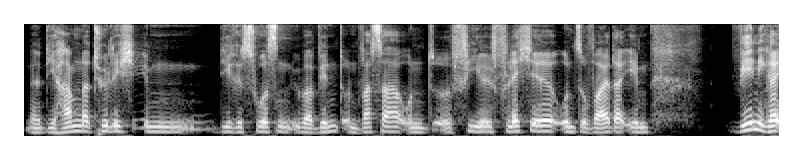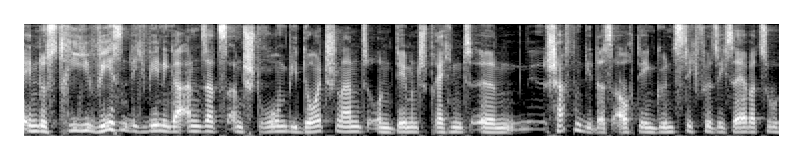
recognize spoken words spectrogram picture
Ne, Die haben natürlich im, die Ressourcen über Wind und Wasser und äh, viel Fläche und so weiter eben weniger Industrie, wesentlich weniger Ansatz an Strom wie Deutschland und dementsprechend ähm, schaffen die das auch, den günstig für sich selber zu,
